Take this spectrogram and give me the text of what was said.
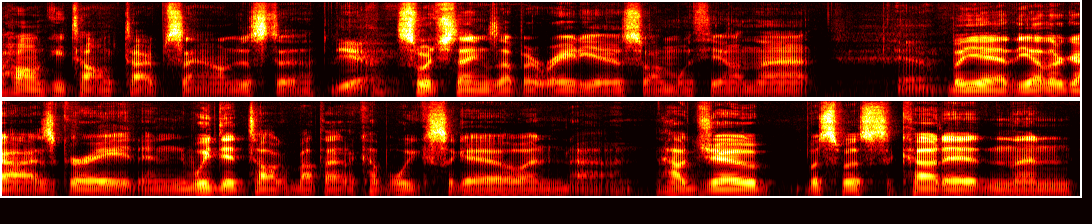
honky tonk type sound just to Yeah. switch things up at radio. So I'm with you on that. Yeah. But yeah, the other guy is great, and we did talk about that a couple weeks ago, and uh, how Joe was supposed to cut it, and then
